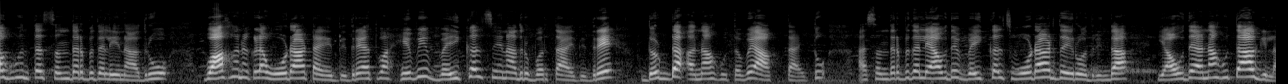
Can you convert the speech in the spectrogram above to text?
ಆಗುವಂತ ಸಂದರ್ಭದಲ್ಲಿ ಏನಾದರೂ ವಾಹನಗಳ ಓಡಾಟ ಇದ್ದಿದ್ರೆ ಅಥವಾ ಹೆವಿ ವೆಹಿಕಲ್ಸ್ ಏನಾದರೂ ಬರ್ತಾ ಇದ್ದಿದ್ರೆ ದೊಡ್ಡ ಅನಾಹುತವೇ ಆಗ್ತಾ ಇತ್ತು. ಆ ಸಂದರ್ಭದಲ್ಲಿ ಯಾವುದೇ ವೆಹಿಕಲ್ಸ್ ಓಡಾಡದೇ ಇರೋದ್ರಿಂದ ಯಾವುದೇ ಅನಾಹುತ ಆಗಿಲ್ಲ.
